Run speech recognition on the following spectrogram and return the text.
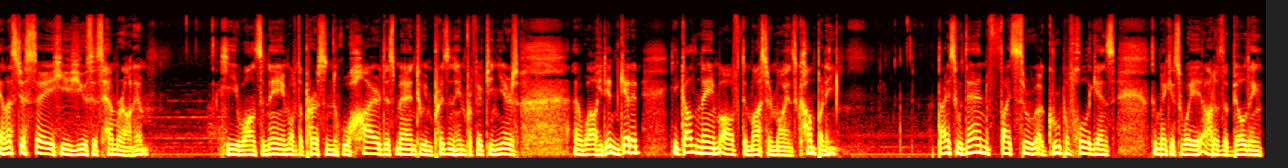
and let's just say he used his hammer on him. He wants the name of the person who hired this man to imprison him for 15 years, and while he didn't get it, he got the name of the mastermind's company. Dae-soo then fights through a group of hooligans to make his way out of the building,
